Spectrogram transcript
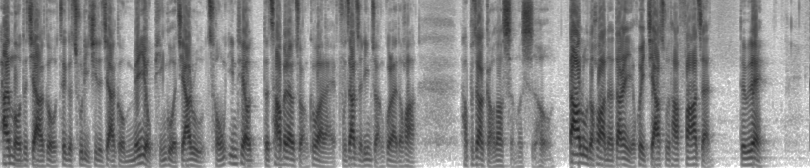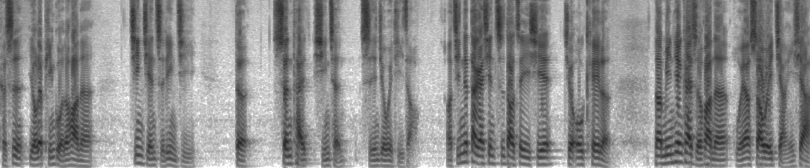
，ARM 的架构，这个处理器的架构没有苹果加入，从 Intel 的 X86 转过来，复杂指令转过来的话，它不知道搞到什么时候，大陆的话呢，当然也会加速它发展，对不对？可是有了苹果的话呢，精简指令集的生态形成时间就会提早。啊，今天大概先知道这一些就 OK 了。那明天开始的话呢，我要稍微讲一下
